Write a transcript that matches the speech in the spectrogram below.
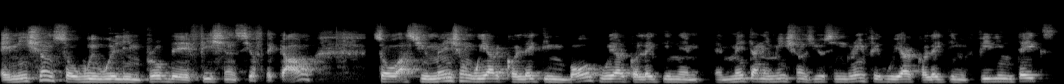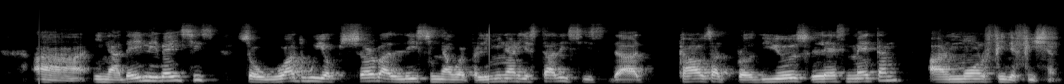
emissions, so we will improve the efficiency of the cow. So as you mentioned, we are collecting both. We are collecting um, methane emissions using GreenFeed. We are collecting feed intakes uh, in a daily basis. So what we observe, at least in our preliminary studies, is that cows that produce less methane are more feed efficient.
